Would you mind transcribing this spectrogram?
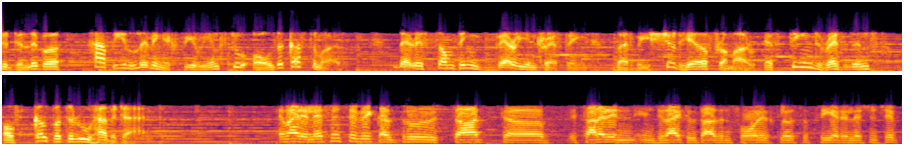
to deliver happy living experience to all the customers. There is something very interesting that we should hear from our esteemed residents of Kalpataru Habitat. My relationship with Kalpataru start, uh, started in, in July 2004. It's close to three year relationship.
